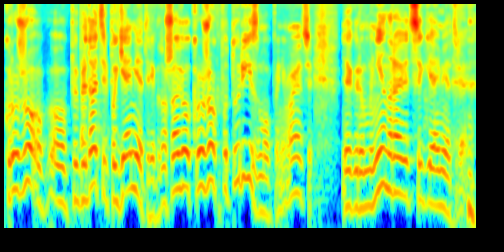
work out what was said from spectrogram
кружок, э, преподаватель по геометрии, потому что он вел кружок по туризму, понимаете? Я говорю, мне нравится геометрия.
